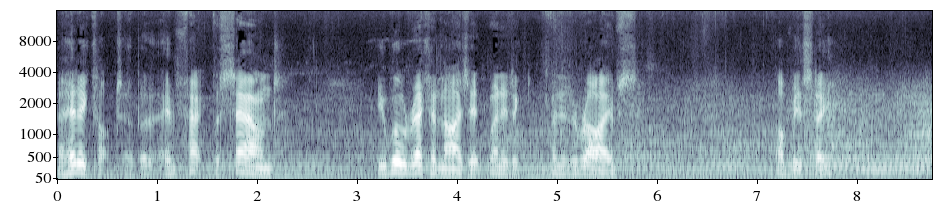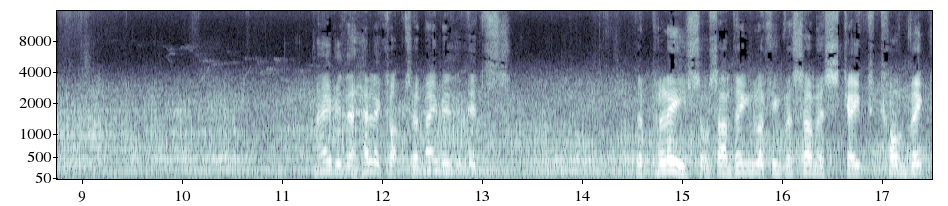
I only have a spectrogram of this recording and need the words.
a helicopter, but in fact the sound, you will recognise it when it when it arrives, obviously. Maybe the helicopter, maybe it's the police or something looking for some escaped convict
